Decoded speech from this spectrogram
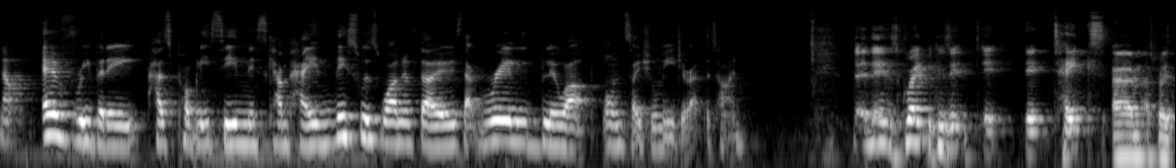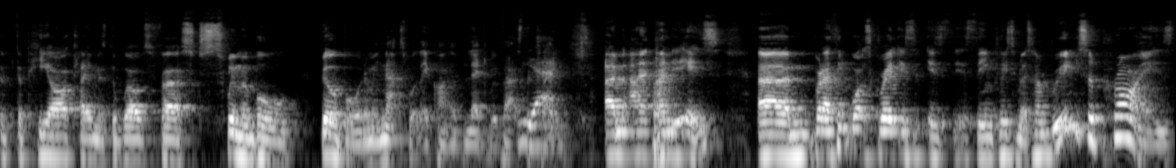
Now, everybody has probably seen this campaign. This was one of those that really blew up on social media at the time. It's great because it it, it takes, um, I suppose, the, the PR claim as the world's first swimmable billboard. I mean, that's what they kind of led with. That's the Yeah. claim, um, and, and it is. Um, but I think what's great is, is is the inclusiveness. And I'm really surprised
